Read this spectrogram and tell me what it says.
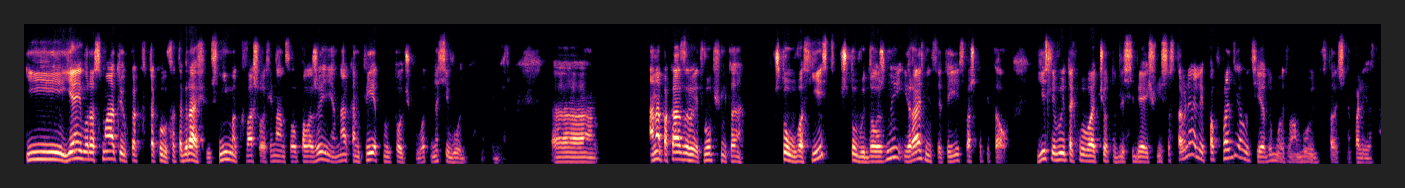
и я его рассматриваю как такую фотографию, снимок вашего финансового положения на конкретную точку, вот на сегодня, например. Э, она показывает, в общем-то, что у вас есть, что вы должны, и разница – это и есть ваш капитал. Если вы такого отчета для себя еще не составляли, проделайте, я думаю, это вам будет достаточно полезно.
